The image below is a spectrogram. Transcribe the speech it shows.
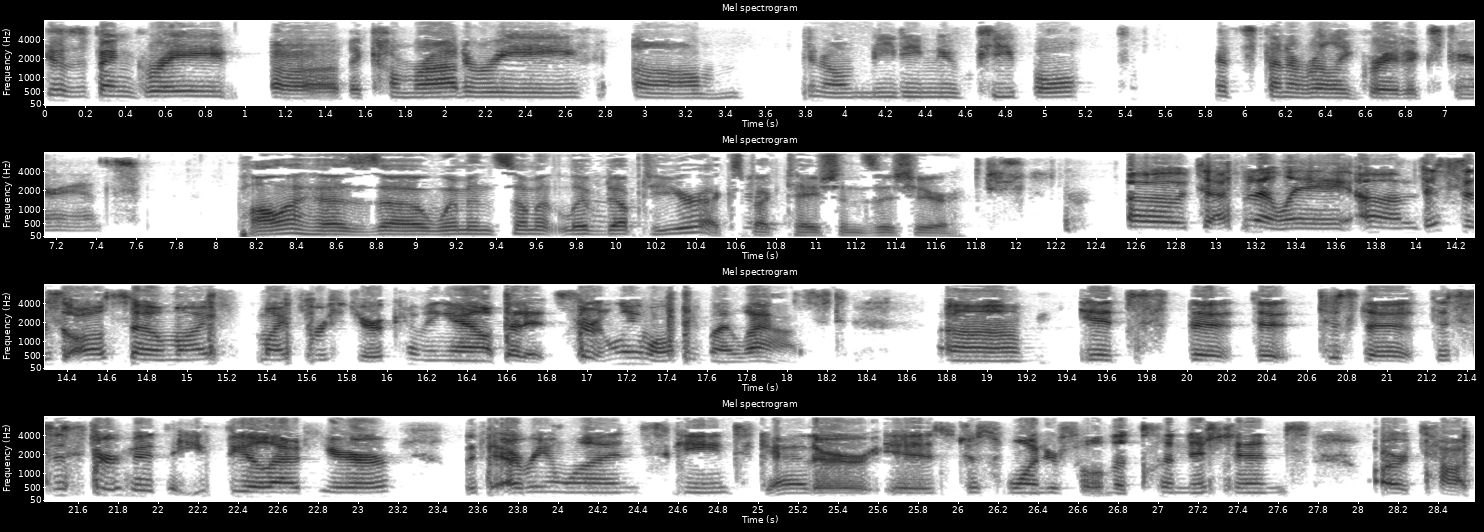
has been great. Uh, the camaraderie, um, you know, meeting new people. It's been a really great experience. Paula, has uh, Women's Summit lived up to your expectations this year? Oh, definitely. Um, this is also my my first year coming out, but it certainly won't be my last. Um, it's the, the just the, the sisterhood that you feel out here with everyone skiing together is just wonderful. The clinicians are top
